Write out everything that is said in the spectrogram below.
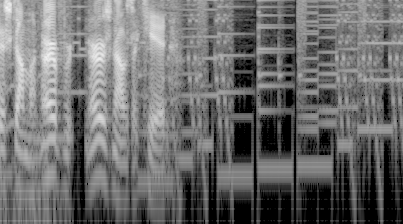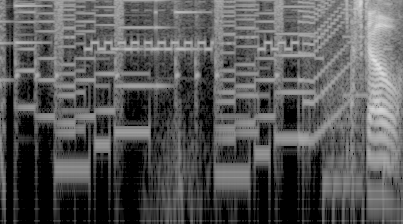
Fish got my nerve, nerves when I was a kid. Let's go.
